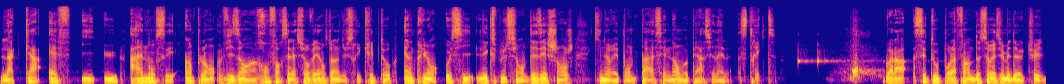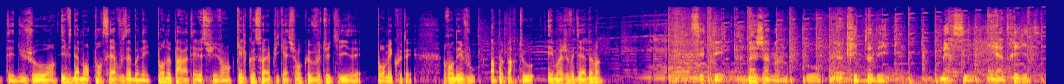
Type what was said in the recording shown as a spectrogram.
la KFIU, a annoncé un plan visant à renforcer la surveillance de l'industrie crypto, incluant aussi l'expulsion des échanges qui ne répondent pas à ces normes opérationnelles strictes. Voilà, c'est tout pour la fin de ce résumé de l'actualité du jour. Évidemment, pensez à vous abonner pour ne pas rater le suivant, quelle que soit l'application que vous utilisez pour m'écouter. Rendez-vous un peu partout et moi je vous dis à demain. C'était Benjamin pour le Crypto. Merci et à très vite.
